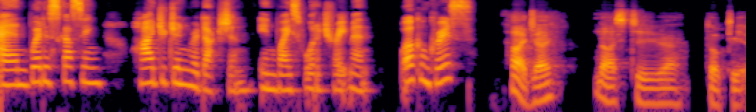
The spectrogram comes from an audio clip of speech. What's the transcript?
And we're discussing hydrogen reduction in wastewater treatment. Welcome, Chris. Hi, Jo. Nice to uh, talk to you.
